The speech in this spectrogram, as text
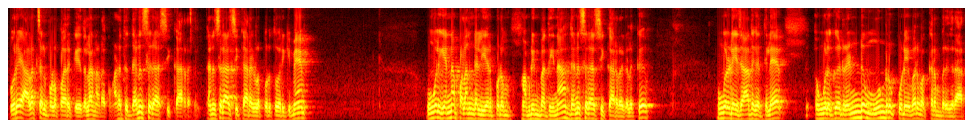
ஒரே அலைச்சல் பொழப்பா இருக்கு. இதெல்லாம் நடக்கும். அடுத்து தனுசு ராசிக்காரர்கள். தனுசு ராசிக்காரர்களை பொறுத்த வரைக்குமே உங்களுக்கு என்ன பலன்கள் ஏற்படும் அப்படின்னு பார்த்தீங்கன்னா தனுசு ராசிக்காரர்களுக்கு உங்களுடைய ஜாதகத்தில் உங்களுக்கு ரெண்டு மூன்று கூடையவர் வக்கரம் பெறுகிறார்.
